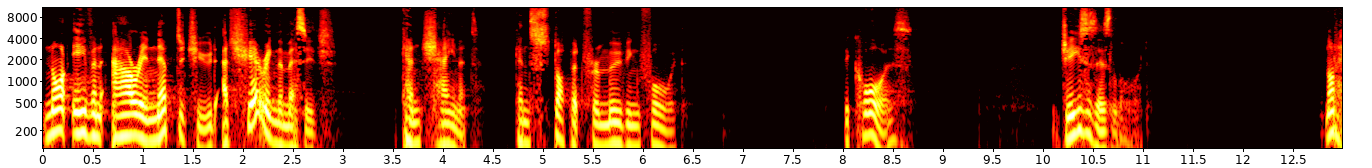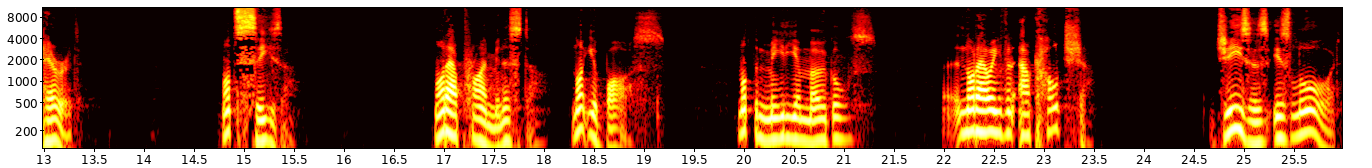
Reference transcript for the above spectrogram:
Not even our ineptitude at sharing the message can chain it, can stop it from moving forward. Because Jesus is Lord, not Herod, not Caesar, not our prime minister, not your boss, not the media moguls, not our, even our culture. Jesus is Lord.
